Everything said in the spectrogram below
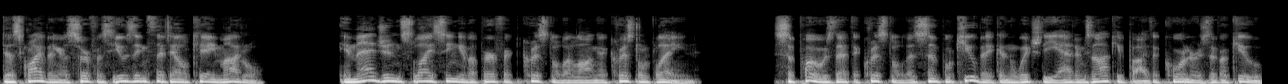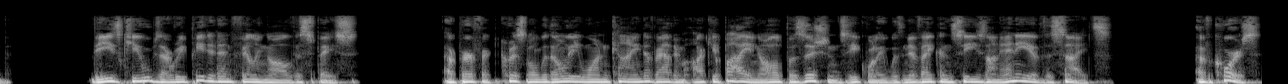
Describing a surface using THT-LK model. Imagine slicing of a perfect crystal along a crystal plane. Suppose that the crystal is simple cubic in which the atoms occupy the corners of a cube. These cubes are repeated and filling all the space. A perfect crystal with only one kind of atom occupying all positions equally with no vacancies on any of the sites. Of course,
